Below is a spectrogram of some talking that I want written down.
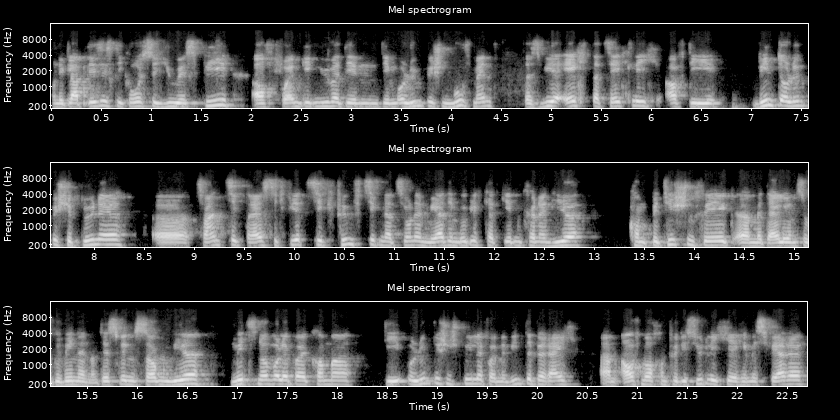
Und ich glaube, das ist die große USP, auch vor allem gegenüber dem, dem olympischen Movement, dass wir echt tatsächlich auf die winterolympische Bühne äh, 20, 30, 40, 50 Nationen mehr die Möglichkeit geben können, hier competitionfähig äh, Medaillen zu gewinnen. Und deswegen sagen wir, mit Snowvolleyball kann man die Olympischen Spiele, vor allem im Winterbereich, ähm, aufmachen für die südliche Hemisphäre,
